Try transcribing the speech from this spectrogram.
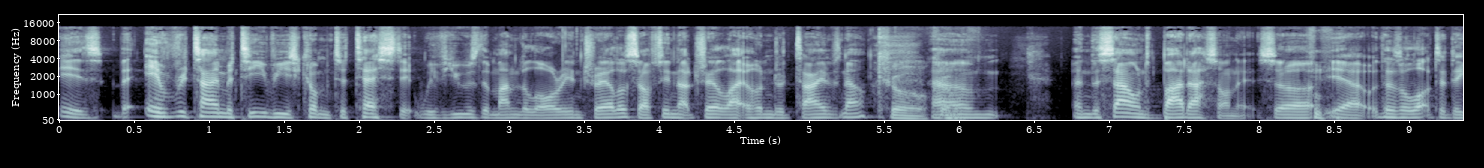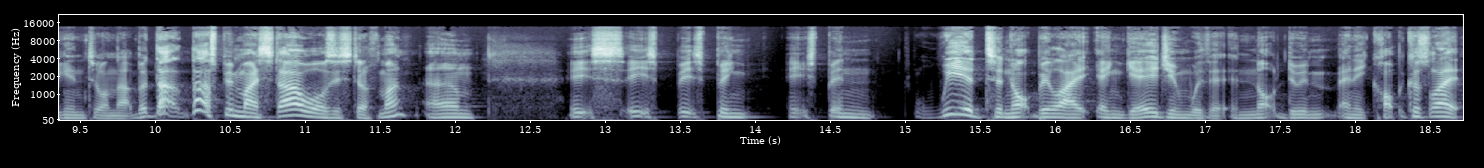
is that every time a TV's come to test it, we've used the Mandalorian trailer. So I've seen that trailer like hundred times now. Cool. cool. Um, and the sound's badass on it. So yeah, there's a lot to dig into on that. But that that's been my Star Warsy stuff, man. Um, it's it's it's been it's been weird to not be like engaging with it and not doing any com because like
